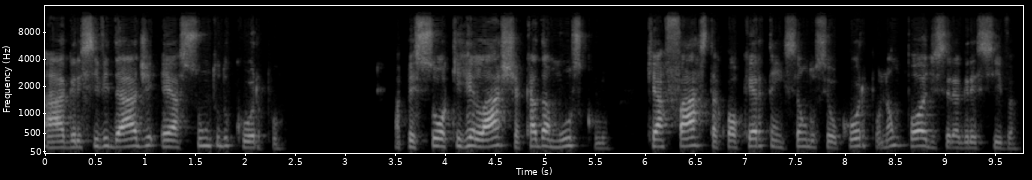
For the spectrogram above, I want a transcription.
A agressividade é assunto do corpo. A pessoa que relaxa cada músculo, que afasta qualquer tensão do seu corpo, não pode ser agressiva.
